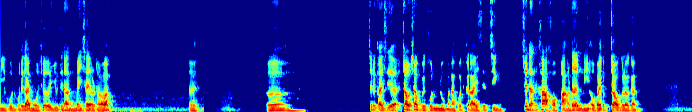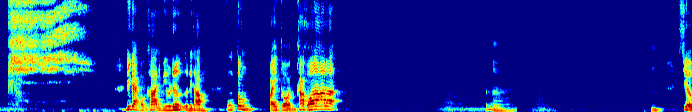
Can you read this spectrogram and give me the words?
มีคนของดิกายโมเชอร์อยู่ที่นั่นไม่ใช่หรอเออเออเจ้าดิกายเสียเจ้าช่างเป็นคนหนุ่มอนาคตไกลเสียจริงฉะนั้นข้าขอฝากเรื่องนี้เอาไว้กับเจ้าก็แล้วกัน นิกายของข้าจะมีเรื่องอื่นให้ทำคงต้องไปก่อนข้าขอลาละเอออืม เสี่ยว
